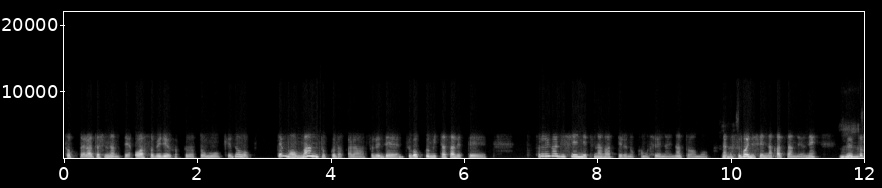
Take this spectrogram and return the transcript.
とったら私なんてお遊び留学だと思うけど、でも満足だからそれですごく満たされて、それが自信につながってるのかもしれないなとは思う。なんかすごい自信なかったんだよね。ずっと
